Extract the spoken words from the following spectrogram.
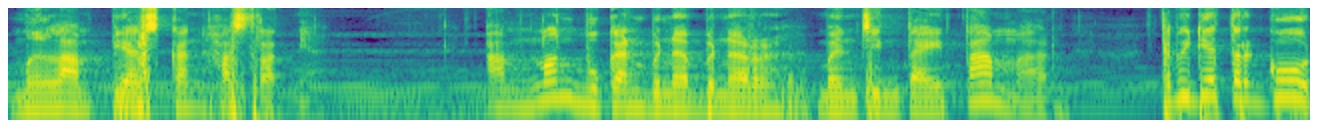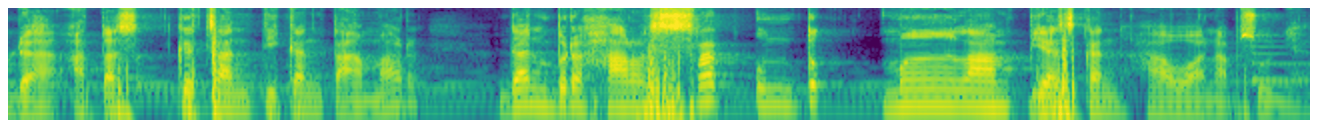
melampiaskan hasratnya. Amnon bukan benar-benar mencintai Tamar, tapi dia tergoda atas kecantikan Tamar dan berhasrat untuk melampiaskan hawa nafsunya.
